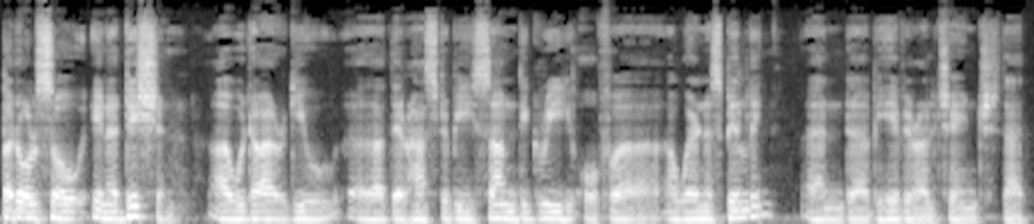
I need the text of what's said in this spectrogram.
But also, in addition, I would argue uh, that there has to be some degree of uh, awareness building and uh, behavioral change that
